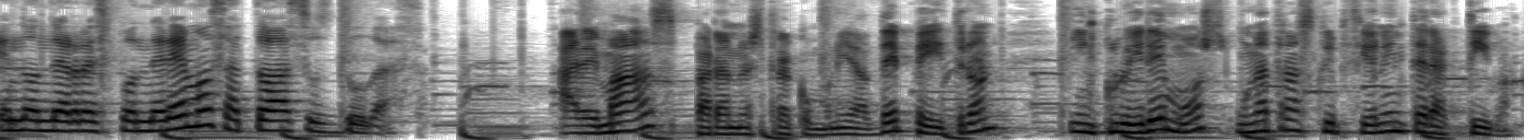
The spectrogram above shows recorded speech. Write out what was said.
en donde responderemos a todas sus dudas. Además, para nuestra comunidad de Patreon, incluiremos una transcripción interactiva,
